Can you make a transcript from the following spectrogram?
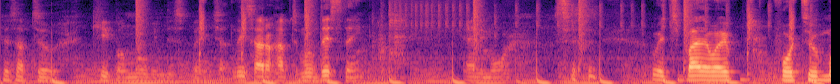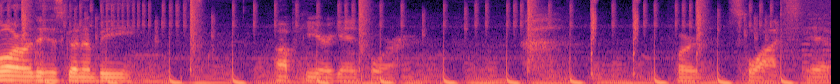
Just have to keep on moving this bench. At least I don't have to move this thing anymore. Which, by the way, for tomorrow, this is gonna be up here again for for squats if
